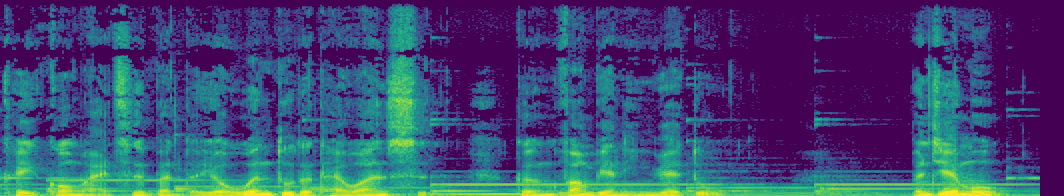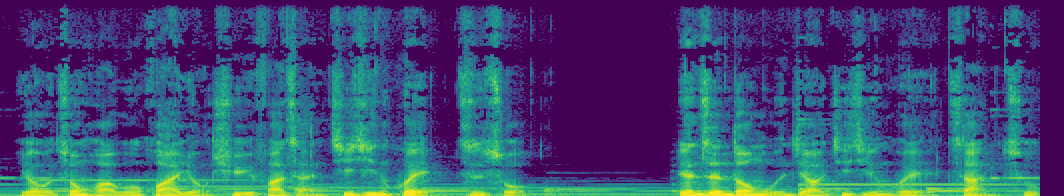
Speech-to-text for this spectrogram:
可以购买纸本的《有温度的台湾史》，更方便您阅读。本节目由中华文化永续发展基金会制作。连振东文教基金会赞助。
